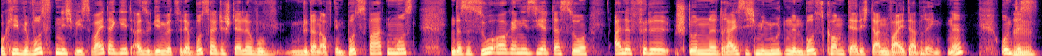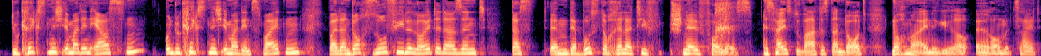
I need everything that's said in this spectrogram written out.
Okay, wir wussten nicht, wie es weitergeht, also gehen wir zu der Bushaltestelle, wo du dann auf den Bus warten musst. Und das ist so organisiert, dass so alle Viertelstunde, 30 Minuten ein Bus kommt, der dich dann weiterbringt, ne? Und das, mhm. du kriegst nicht immer den ersten und du kriegst nicht immer den zweiten, weil dann doch so viele Leute da sind, dass ähm, der Bus doch relativ schnell voll ist. Das heißt, du wartest dann dort nochmal eine geraume äh, Zeit.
